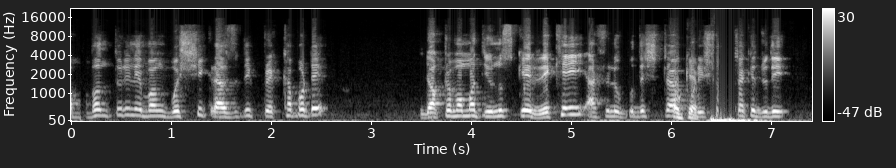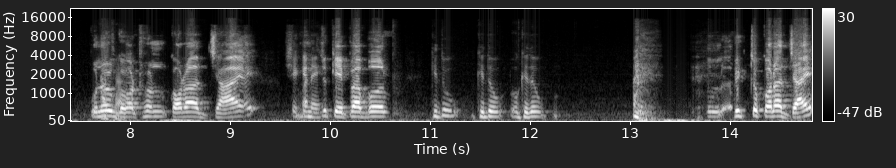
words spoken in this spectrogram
অভ্যন্তরীণ এবং বৈশ্বিক রাজনৈতিক প্রেক্ষাপটে ডক্টর মোহাম্মদ ইউনুসকে রেখেই আসলে উপদেষ্টা. পরিষদটাকে যদি পুনর্গঠন করা যায় সেখানে মানে- একটু কেপাবল কিন্তু কিন্তু কিন্তু বৃত্ত করা যায়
